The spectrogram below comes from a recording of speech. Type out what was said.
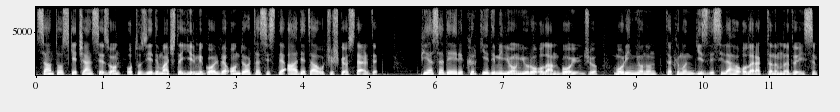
Santos geçen sezon, 37 maçta 20 gol ve 14 asistle adeta uçuş gösterdi. Piyasa değeri 47 milyon euro olan bu oyuncu, Mourinho'nun takımın gizli silahı olarak tanımladığı isim.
